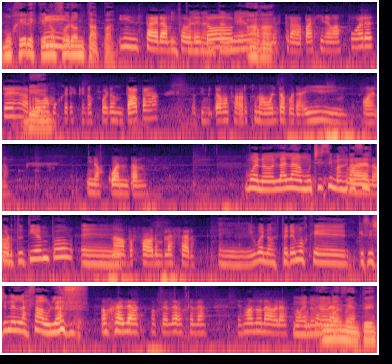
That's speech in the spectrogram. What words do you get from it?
Mujeres que no fueron tapa. Instagram, sobre todo, que es como nuestra página más fuerte, arroba mujeres que no fueron tapa. Los invitamos a darse una vuelta por ahí, bueno, y nos cuentan. Bueno, Lala, muchísimas gracias por tu tiempo. Eh, no, por favor, un placer. Eh, y bueno, esperemos que, se llenen las aulas. Ojalá, ojalá, ojalá. Les mando un abrazo. Bueno, igualmente.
